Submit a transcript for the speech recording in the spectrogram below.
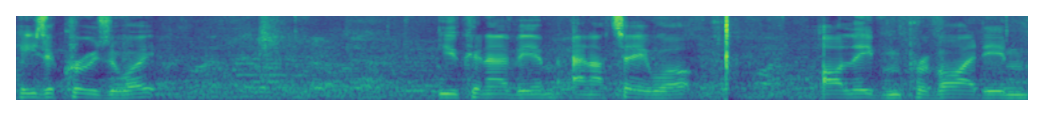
He's a cruiserweight. You can have him, and I tell you what, I'll even provide him.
